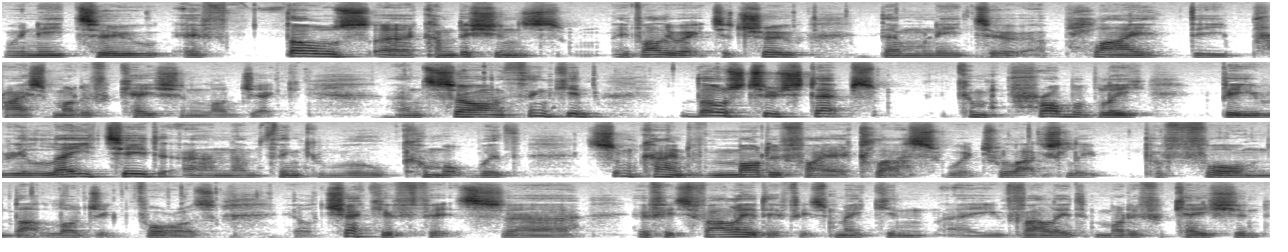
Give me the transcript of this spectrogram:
we need to, if those uh, conditions evaluate to true, then we need to apply the price modification logic. And so I'm thinking those two steps can probably be related and I'm thinking we'll come up with some kind of modifier class which will actually perform that logic for us. It'll check if it's uh, if it's valid, if it's making a valid modification,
